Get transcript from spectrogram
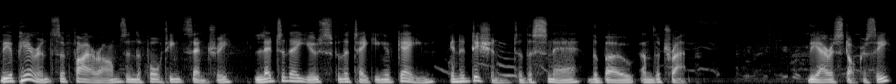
The appearance of firearms in the 14th century led to their use for the taking of game, in addition to the snare, the bow, and the trap. The aristocracy,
